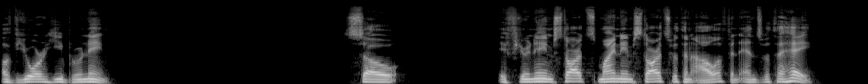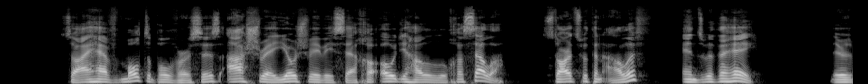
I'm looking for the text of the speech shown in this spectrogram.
of your Hebrew name. So, if your name starts, my name starts with an aleph and ends with a hey. So I have multiple verses. Ashrei Yoshve Vesecha Od Halalucha Sela. Starts with an aleph, ends with a hey. There are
